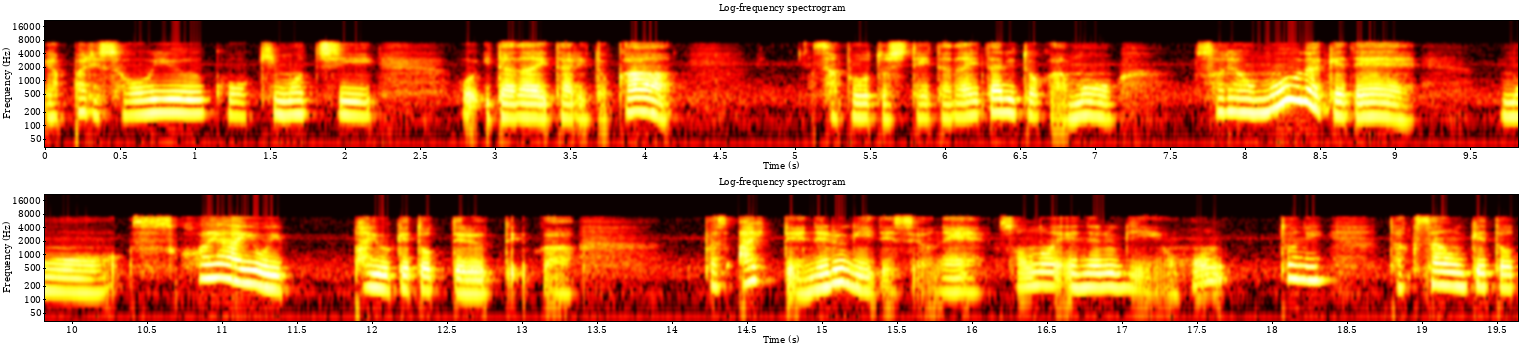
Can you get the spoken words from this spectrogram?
やっぱりそういうこう気持ちをいただいたりとかサポートしていただいたりとかもうそれを思うだけでもうすごい愛をいっぱい受け取ってるっていうかぱ愛ってエネルギーですよね。そのエネルギーを本当にたくさん受け取っ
